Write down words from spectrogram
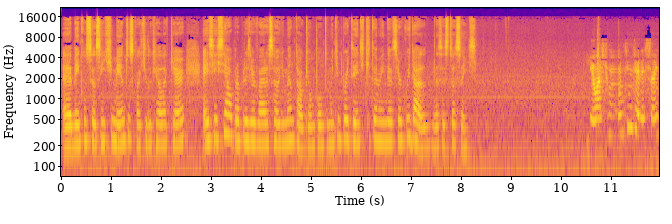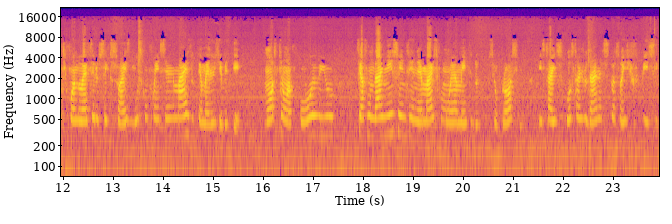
é, bem com seus sentimentos, com aquilo que ela quer, é essencial para preservar a saúde mental, que é um ponto muito importante que também deve ser cuidado nessas situações. Eu acho muito interessante quando heterossexuais buscam conhecer mais do tema LGBT mostram apoio, se afundar nisso e entender mais como é a mente do seu próximo e estar disposto a ajudar nas situações difíceis.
